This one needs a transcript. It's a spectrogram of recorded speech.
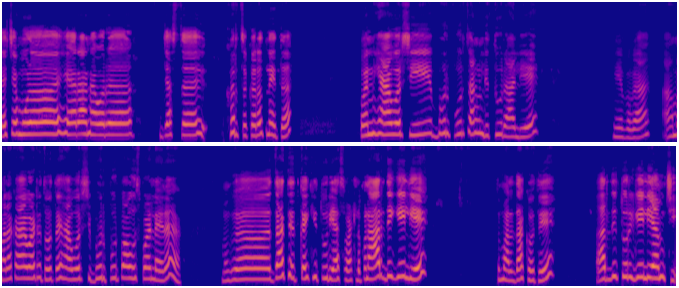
त्याच्यामुळं ह्या रानावर जास्त खर्च करत नाहीत. पण ह्या वर्षी भरपूर चांगली तूर आली आहे. हे बघा आम्हाला काय वाटत होतं ह्या वर्षी भरपूर पाऊस पडलाय ना. मग जातेत काय की तुरी असं वाटलं पण अर्धी गेली आहे. तुम्हाला दाखवते. अर्धी तूर गेली आमची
